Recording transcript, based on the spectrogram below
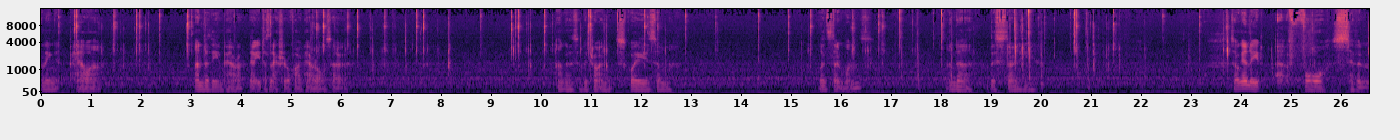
running power under the empowerer. Now it doesn't actually require power at all, so I'm going to simply try and squeeze some leadstone ones under this stone here. So I'm going to need uh, 4, 7,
